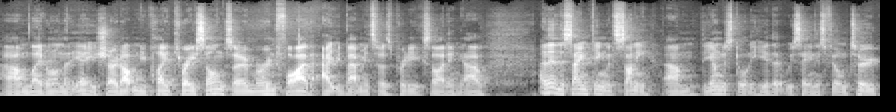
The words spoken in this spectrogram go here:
um, later on that yeah, he showed up and he played three songs. So Maroon Five at your bat mitzvah was pretty exciting. Uh, and then the same thing with Sunny, um, the youngest daughter here that we see in this film too.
